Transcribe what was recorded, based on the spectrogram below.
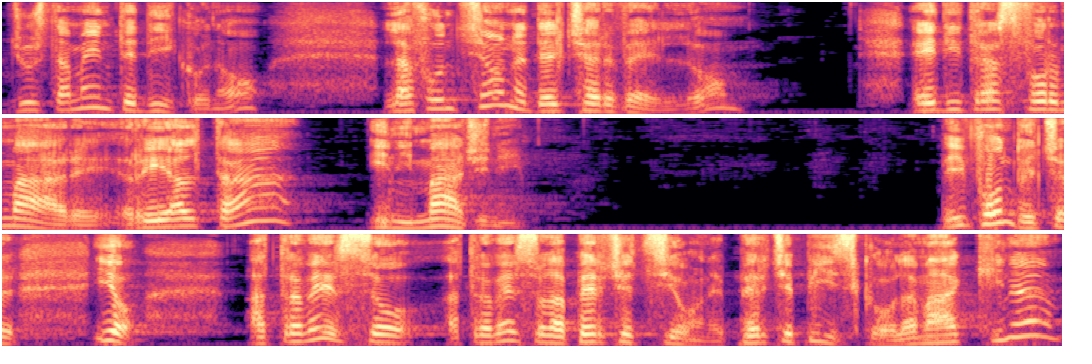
giustamente dicono, la funzione del cervello è di trasformare realtà in immagini. In fondo cer- io attraverso, attraverso la percezione percepisco la macchina,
